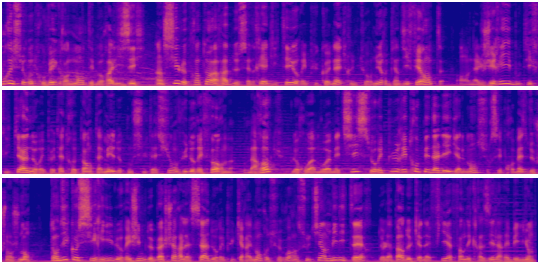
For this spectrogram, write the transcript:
pourraient se retrouver grandement démoralisées. Ainsi, le printemps arabe de cette réalité aurait pu connaître une tournure bien différente. En Algérie, Bouteflika n'aurait peut-être pas entamé de consultation en vue de réforme. Au Maroc, le roi Mohamed VI aurait pu rétropédaler également sur ses promesses de changement. Tandis qu'au Syrie, le régime de Bachar al-Assad aurait pu carrément recevoir un soutien militaire de la part de Kadhafi afin d'écraser la rébellion.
